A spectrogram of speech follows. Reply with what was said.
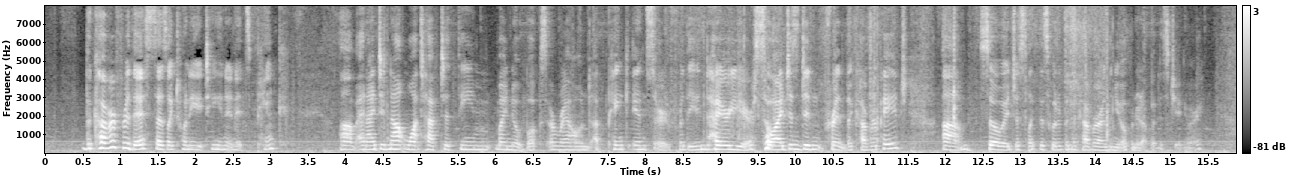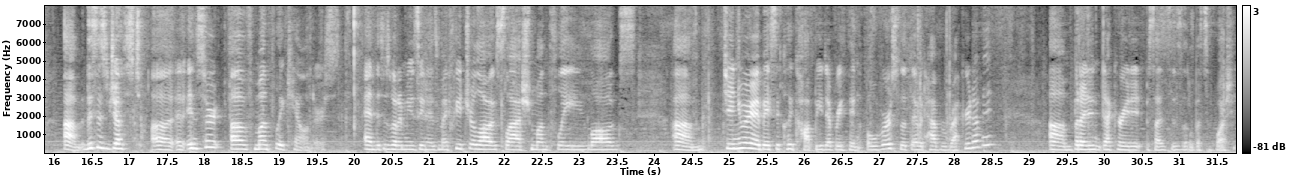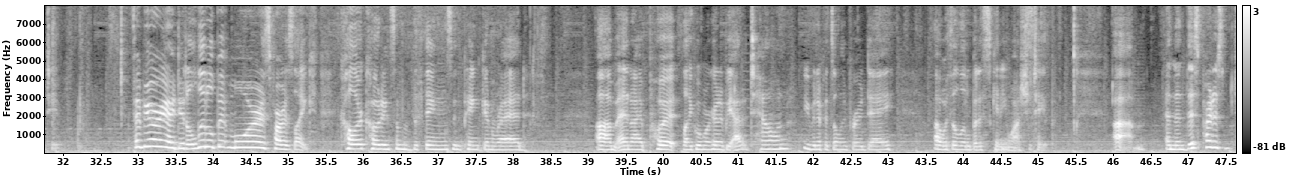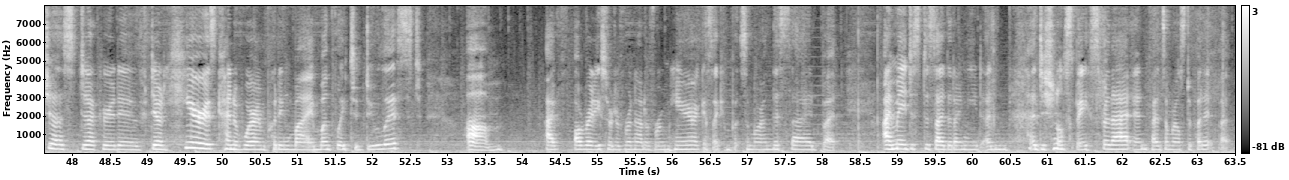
the cover for this says like 2018 and it's pink. Um, and I did not want to have to theme my notebooks around a pink insert for the entire year, so I just didn't print the cover page. Um, so it just like this would have been the cover, and then you open it up and it's January. Um, this is just uh, an insert of monthly calendars and this is what I'm using as my future log slash monthly logs. Um, January I basically copied everything over so that I would have a record of it, um, but I didn't decorate it besides these little bits of washi tape. February I did a little bit more as far as like color coding some of the things in pink and red. Um, and I put like when we're going to be out of town, even if it's only for a day, uh, with a little bit of skinny washi tape. Um, and then this part is just decorative. Down here is kind of where I'm putting my monthly to-do list. Um, I've already sort of run out of room here. I guess I can put some more on this side, but I may just decide that I need an additional space for that and find somewhere else to put it, but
